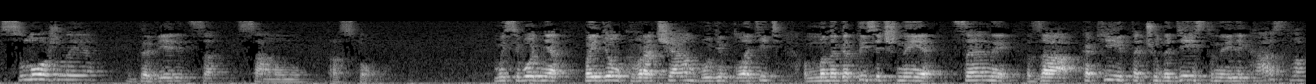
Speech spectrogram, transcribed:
сложное довериться самому простому. Мы сегодня пойдем к врачам, будем платить многотысячные цены за какие-то чудодейственные лекарства,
